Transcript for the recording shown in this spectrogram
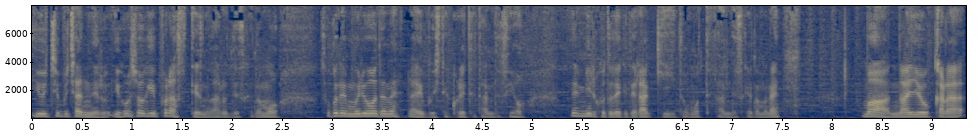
YouTube チャンネル囲碁将棋プラスっていうのがあるんですけどもそこで無料でねライブしてくれてたんですよ。で見ることできてラッキーと思ってたんですけどもねまあ内容からっ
